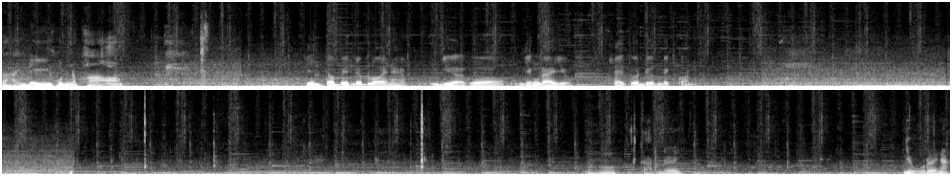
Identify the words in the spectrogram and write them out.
สายดีคุณภาพ เปลี่ยนตาเบ็ดเรียบร้อยนะครับ เหยื่อก็ยังได้อยู่ ใช้ตัวเดิมไปก่อนอื้อหือกัดเลย อยู่ด้วยนะ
